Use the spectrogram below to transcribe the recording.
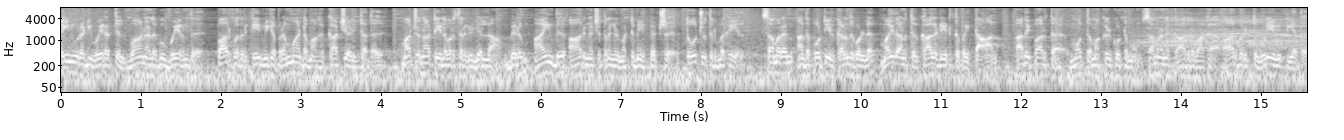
ஐநூறு அடி உயரத்தில் வானளவு உயர்ந்து பார்ப்பதற்கே மிக பிரம்மாண்டமாக காட்சியளித்தது. மற்ற நாட்டு இளவரசர்கள் எல்லாம் வெறும் ஐந்து ஆறு நட்சத்திரங்கள் மட்டுமே பெற்று தோற்று திரும்பகையில் சமரன் அந்த போட்டியில் கலந்து கொள்ள மைதானத்தில் காலடி எடுத்து வைத்தான். அதை பார்த்த மொத்த மக்கள் கூட்டமும் சமரனுக்கு ஆதரவாக ஆர்வரித்து ஒளி எழுப்பியது.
